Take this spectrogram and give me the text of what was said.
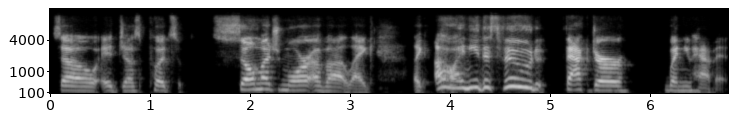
So it just puts so much more of a like like oh i need this food factor when you have it.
